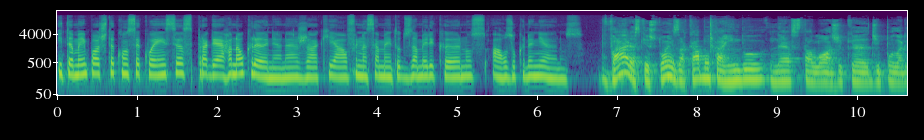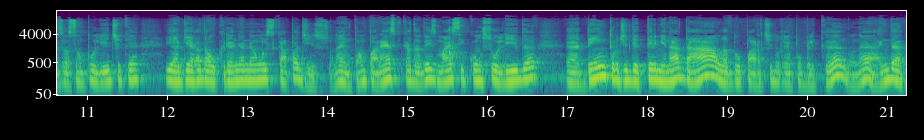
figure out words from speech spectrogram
E também pode ter consequências para a guerra na Ucrânia, né? já que há o financiamento dos americanos aos ucranianos. Várias questões acabam caindo nesta lógica de polarização política e a guerra da Ucrânia não escapa disso. Né? Então parece que cada vez mais se consolida eh, dentro de determinada ala do Partido Republicano, né? ainda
